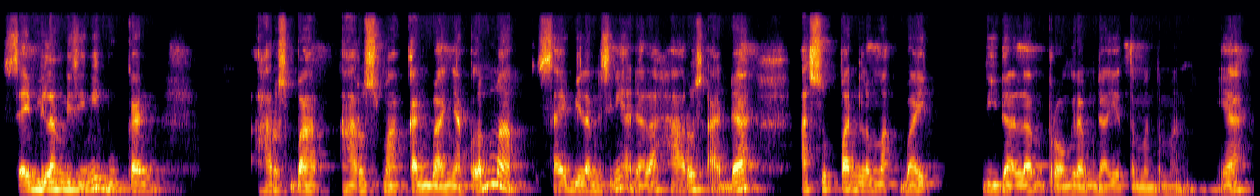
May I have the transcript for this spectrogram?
saya bilang di sini bukan harus harus makan banyak lemak. Saya bilang di sini adalah harus ada asupan lemak baik di dalam program diet teman-teman ya.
